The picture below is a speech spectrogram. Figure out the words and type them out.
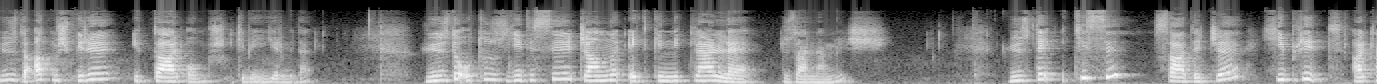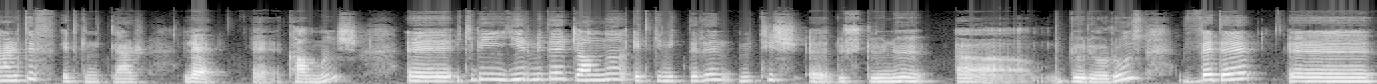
%61'i iptal olmuş 2020'de. %37'si canlı etkinliklerle düzenlenmiş. %2'si sadece hibrit, alternatif etkinliklerle e, kalmış. E, 2020'de canlı etkinliklerin müthiş e, düştüğünü e, görüyoruz ve de e,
